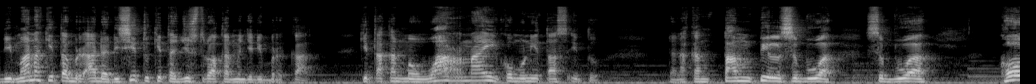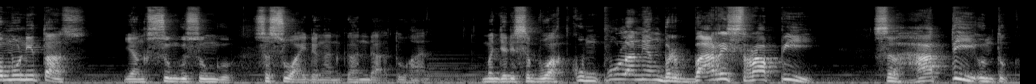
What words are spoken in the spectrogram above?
di mana kita berada di situ kita justru akan menjadi berkat. Kita akan mewarnai komunitas itu dan akan tampil sebuah sebuah komunitas yang sungguh-sungguh sesuai dengan kehendak Tuhan menjadi sebuah kumpulan yang berbaris rapi, sehati untuk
